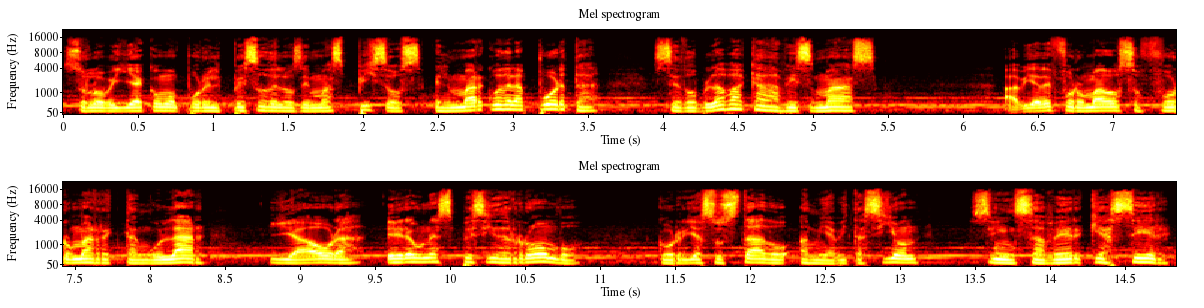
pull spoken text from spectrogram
Solo veía como por el peso de los demás pisos el marco de la puerta se doblaba cada vez más. Había deformado su forma rectangular y ahora era una especie de rombo. Corrí asustado a mi habitación sin saber qué hacer.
